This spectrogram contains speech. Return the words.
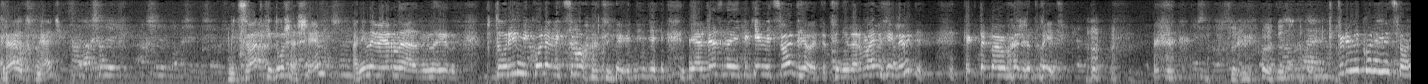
играют в мяч. Мицват кидуш Ашем, они, наверное, птурим Миколя Мицвот. Не, не обязаны никакие мицвот делать, это ненормальные люди. Как такое может быть? Который Коля Митцва.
